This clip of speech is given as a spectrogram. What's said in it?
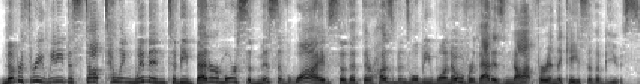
Number three, we need to stop telling women to be better, more submissive wives so that their husbands will be won over. That is not for in the case of abuse.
